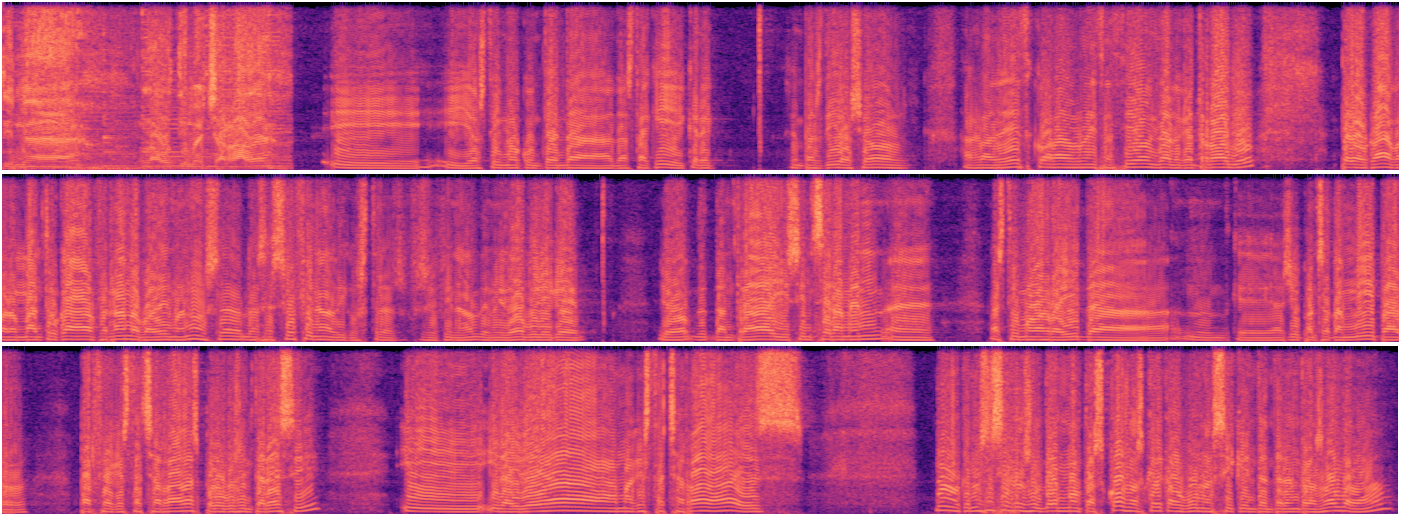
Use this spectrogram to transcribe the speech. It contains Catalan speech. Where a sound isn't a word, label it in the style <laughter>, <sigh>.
l'última xerrada. I, I jo estic molt content d'estar de, aquí. Crec, sempre es diu això, agradezco a l'organització, aquest rotllo, però clar, quan em van trucar Fernando per dir-me, no, la sessió final, dic, ostres, sessió final, de nhi vull dir que jo d'entrada i sincerament eh, estic molt agraït de, que hagi pensat en mi per, per fer aquesta xerrada, espero que us interessi. I, i la idea amb aquesta xerrada és bueno, que no sé si resoldrem moltes coses, crec que algunes sí que intentarem resoldre,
